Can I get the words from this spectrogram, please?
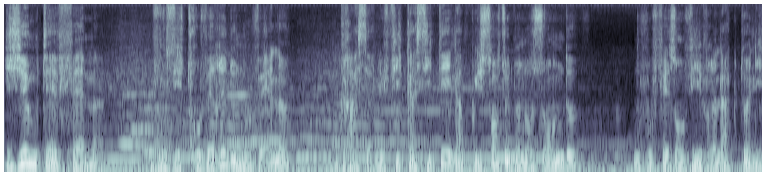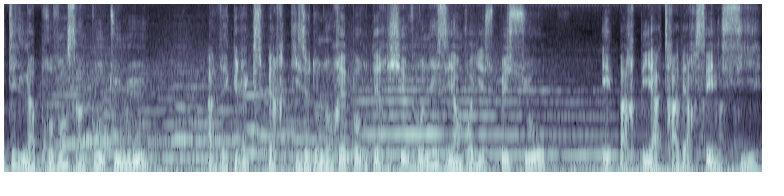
GMTFM, vous y trouverez de nouvelles grâce à l'efficacité et la puissance de nos ondes. Nous vous faisons vivre l'actualité de la Provence en continu avec l'expertise de nos reporters chevronnés et envoyés spéciaux éparpillés à travers celle-ci.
